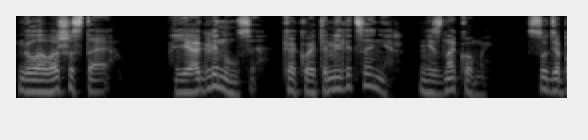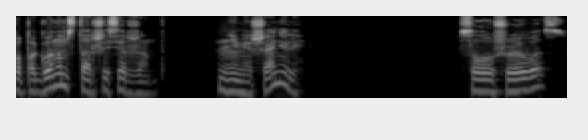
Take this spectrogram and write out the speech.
Глава шестая. Я оглянулся. Какой-то милиционер, незнакомый. Судя по погонам, старший сержант. Не Мишаня ли? «Слушаю вас»,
